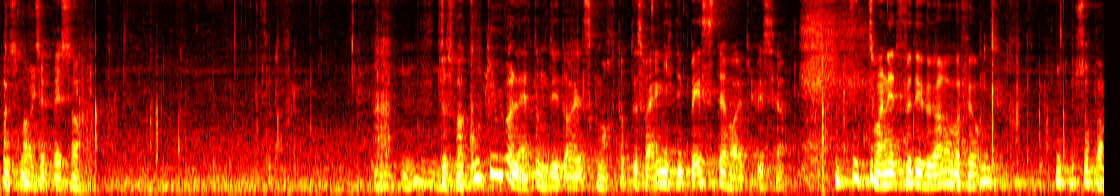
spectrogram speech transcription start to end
Das macht sie besser. Das war eine gute Überleitung, die ich da jetzt gemacht habe. Das war eigentlich die beste heute bisher. Zwar nicht für die Hörer, aber für uns. Super.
